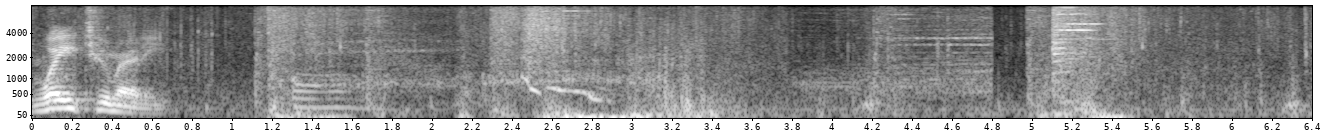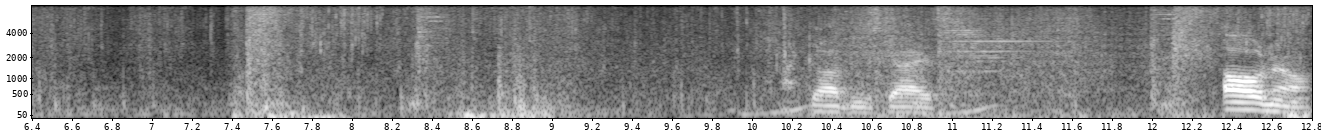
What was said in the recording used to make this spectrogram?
Way too many. My god, these guys. Oh no.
